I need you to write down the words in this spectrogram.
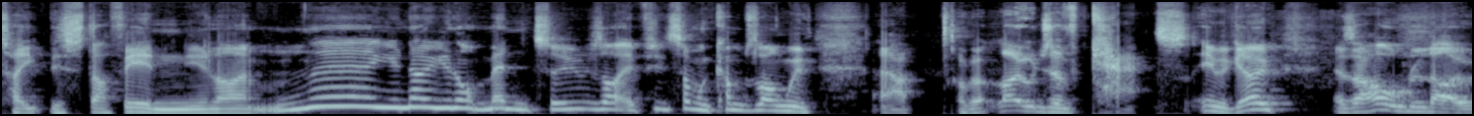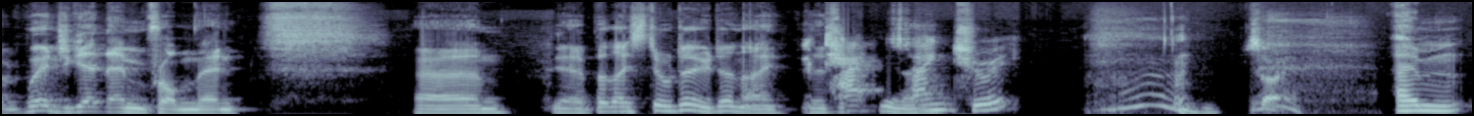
take this stuff in. You're like, nah, you know, you're not meant to. It's like if someone comes along with, ah, I've got loads of cats. Here we go. There's a whole load. Where'd you get them from then? Um, yeah, but they still do, don't they? The cat you know. sanctuary. Sorry. Um,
